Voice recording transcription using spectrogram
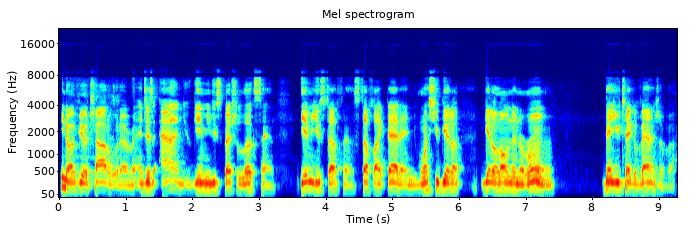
you know, if you're a child or whatever, and just eyeing you, giving you these special looks and giving you stuff and stuff like that. And once you get a get alone in a room, then you take advantage of her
